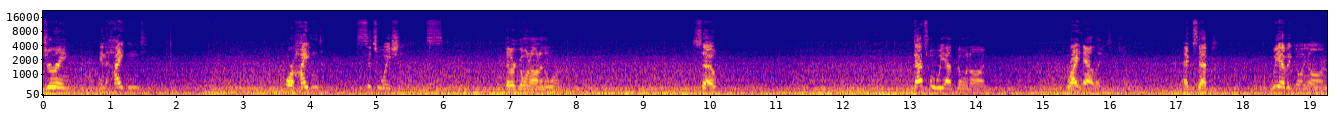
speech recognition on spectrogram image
during in heightened or heightened situations that are going on in the world. So, that's what we have going on right now, ladies and gentlemen. Except we have it going on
